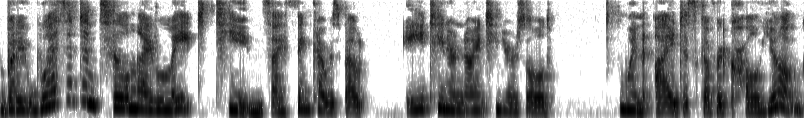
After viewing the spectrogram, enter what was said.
But it wasn't until my late teens, I think I was about 18 or 19 years old, when I discovered Carl Jung,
